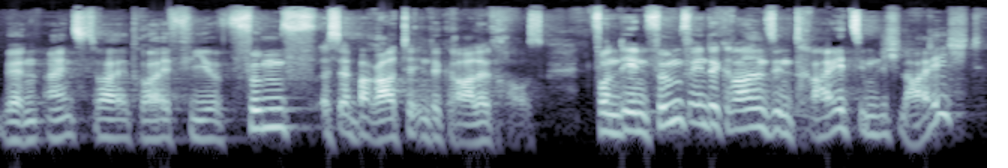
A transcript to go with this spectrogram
Werden 1, 2, 3, 4, 5 separate Integrale draus. Von den fünf Integralen sind drei ziemlich leicht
